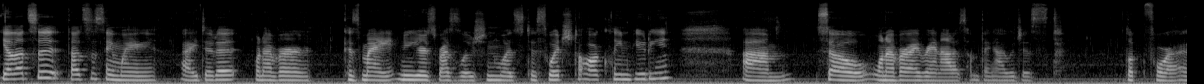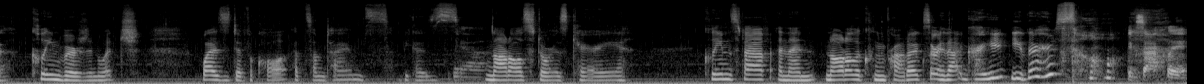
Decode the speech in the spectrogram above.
Yeah, that's it. That's the same way I did it whenever because my New Year's resolution was to switch to all clean beauty. Um, so whenever I ran out of something, I would just look for a clean version, which was difficult at sometimes because yeah. not all stores carry clean stuff and then not all the clean products are that great either so exactly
